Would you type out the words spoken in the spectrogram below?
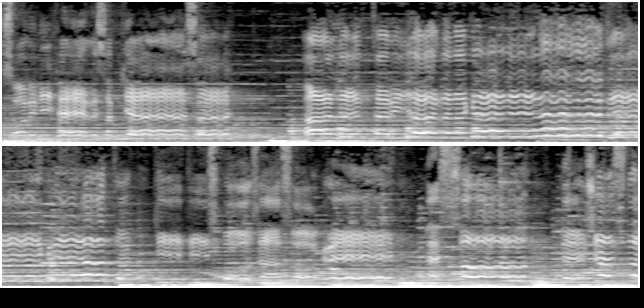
Son univers et sa pièce, à l'intérieur de la guerre, il est créateur qui dispose à son gré les sons, les gestes,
